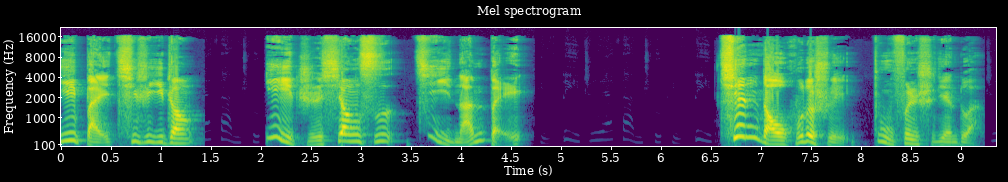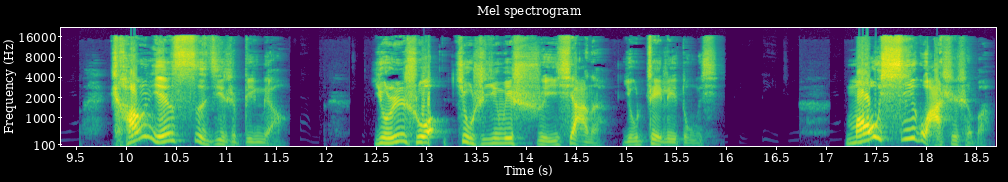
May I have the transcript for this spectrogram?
一百七十一章，一纸相思寄南北。千岛湖的水不分时间段，常年四季是冰凉。有人说，就是因为水下呢有这类东西。毛西瓜是什么？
